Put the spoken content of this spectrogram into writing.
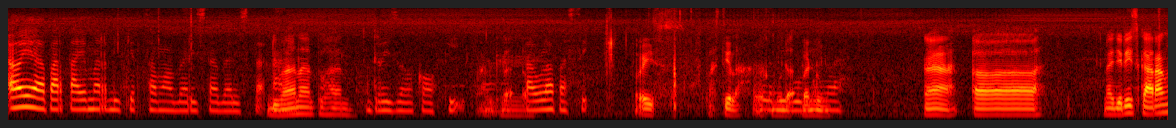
oh ya part timer dikit sama barista barista Di mana Tuhan? Drizzle Coffee Oke. tau lah pasti Wis, pastilah anak lebih muda Bandung. lah Nah, eh nah jadi sekarang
